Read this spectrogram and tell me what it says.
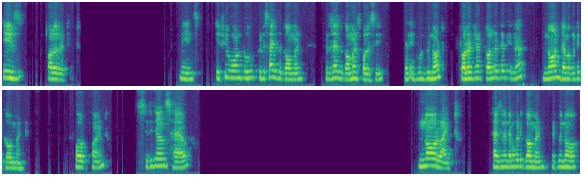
Is tolerated. Means if you want to criticize the government, criticize the government's policy, then it will be not tolerated, tolerated in a non-democratic government. Fourth point, citizens have no right. As in a democratic government that we know,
